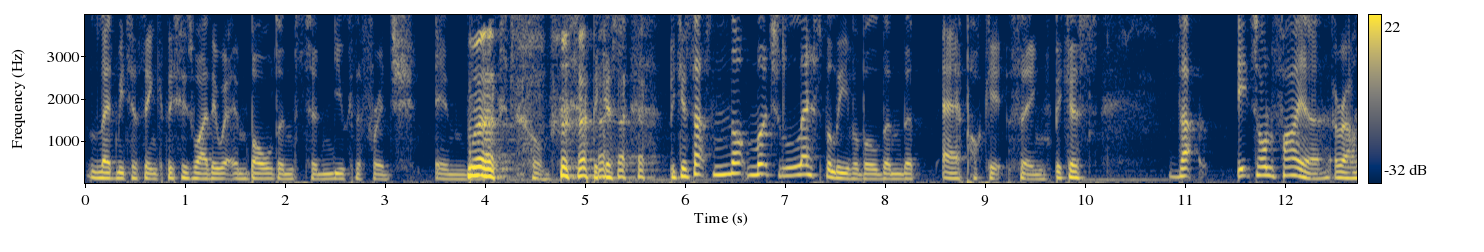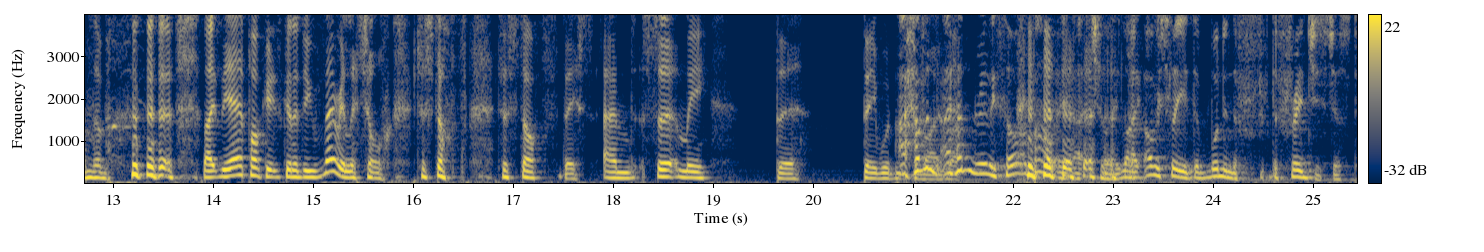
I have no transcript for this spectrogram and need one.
led me to think this is why they were emboldened to nuke the fridge in the next film because because that's not much less believable than the air pocket thing because that it's on fire around them like the air pocket is going to do very little to stop to stop this and certainly the they wouldn't I haven't that. I hadn't really thought about it actually like obviously the one in the the fridge is just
